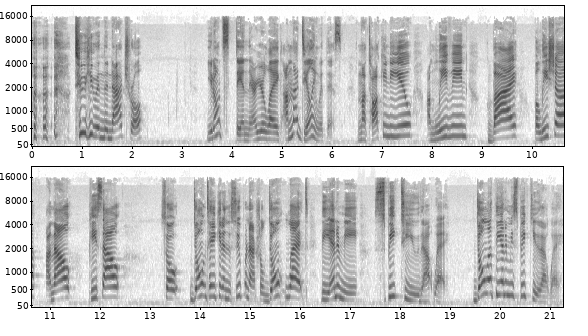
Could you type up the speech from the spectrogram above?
to you in the natural, you don't stand there. You're like, I'm not dealing with this. I'm not talking to you. I'm leaving. Goodbye. Felicia, I'm out. Peace out. So don't take it in the supernatural. Don't let the enemy speak to you that way. Don't let the enemy speak to you that way.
